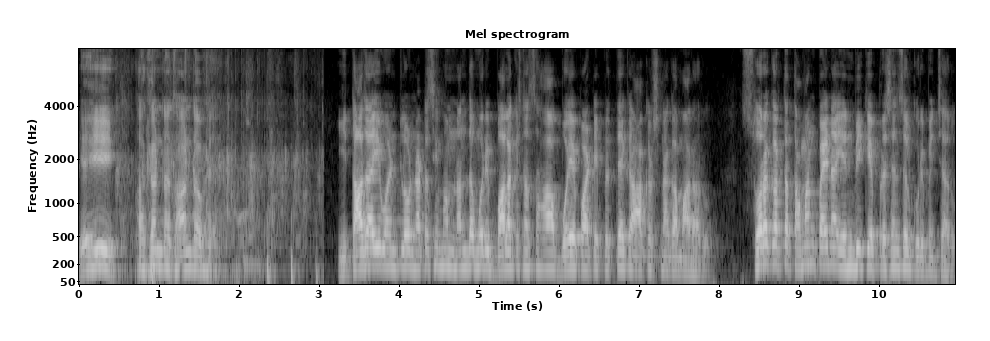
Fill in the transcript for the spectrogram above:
यही अखंड तांडव है ఈ తాజా ఈవెంట్లో నటసింహం నందమూరి బాలకృష్ణ సహా బోయపాటి ప్రత్యేక ఆకర్షణగా మారారు స్వరకర్త తమన్ పైన ఎన్బీకే ప్రశంసలు కురిపించారు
